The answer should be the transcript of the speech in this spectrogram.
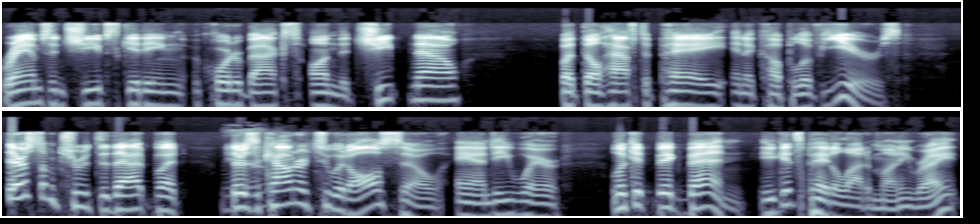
Rams and Chiefs getting quarterbacks on the cheap now, but they'll have to pay in a couple of years. There's some truth to that, but there's a counter to it also, Andy, where look at Big Ben. He gets paid a lot of money, right?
